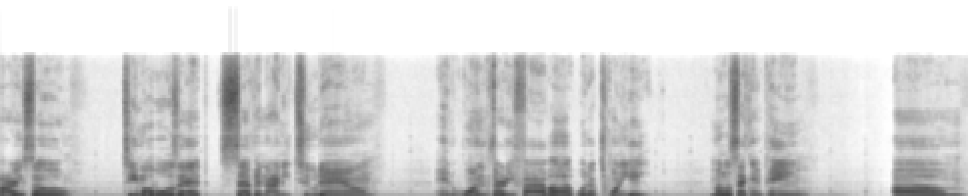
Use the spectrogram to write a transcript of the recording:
All right, so T-Mobile is at 792 down and 135 up with a 28 millisecond ping. Um,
